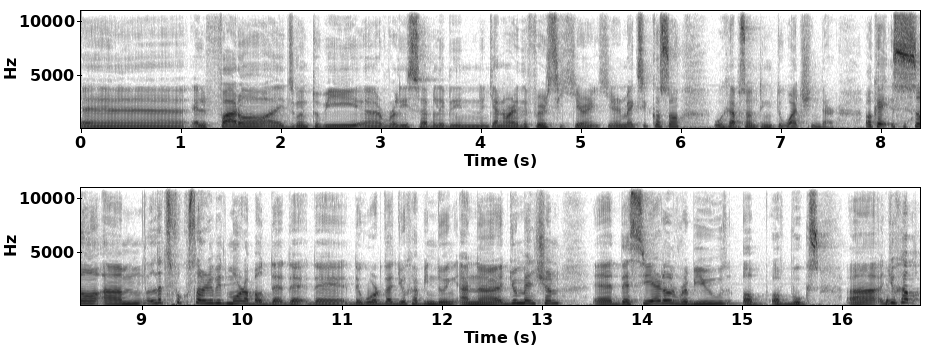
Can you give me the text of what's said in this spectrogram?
uh, El Faro, uh, it's going to be uh, released, I believe, in January the 1st here, in, here in Mexico. So we have something to watch in there. Okay, yeah. so um, let's focus a little bit more about the, the, the, the work that you have been doing. And uh, you mentioned the Seattle Review of, of Books. You have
